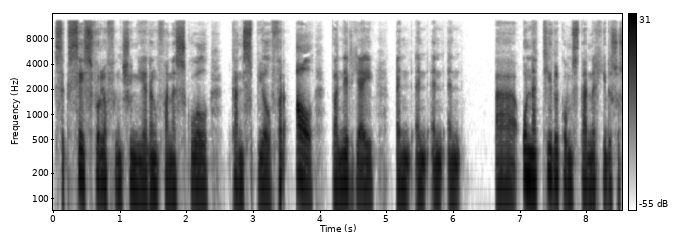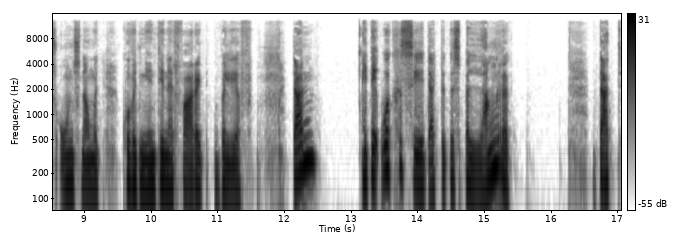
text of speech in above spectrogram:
suksesvolle funksionering van 'n skool kan speel veral wanneer jy in in in in uh onnatuurlike omstandighede soos ons nou met COVID-19 ervaar het beleef. Dan het hy ook gesê dat dit is belangrik dat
